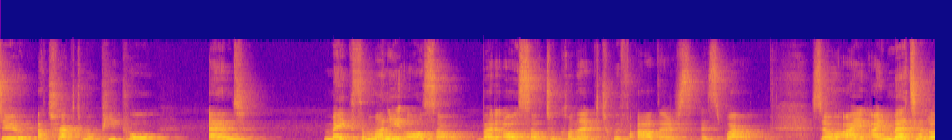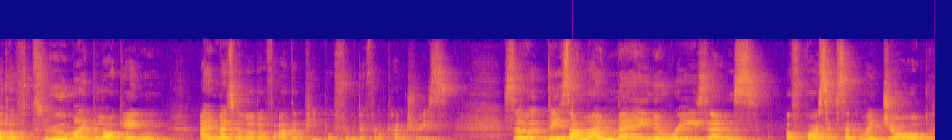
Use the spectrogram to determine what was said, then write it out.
to attract more people and make some money also, but also to connect with others as well. So I, I met a lot of, through my blogging, I met a lot of other people from different countries. So these are my main reasons, of course, except my job,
